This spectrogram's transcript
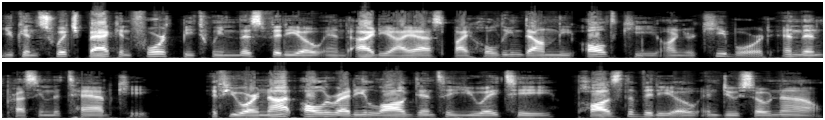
You can switch back and forth between this video and IDIS by holding down the Alt key on your keyboard and then pressing the Tab key. If you are not already logged into UAT, pause the video and do so now.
